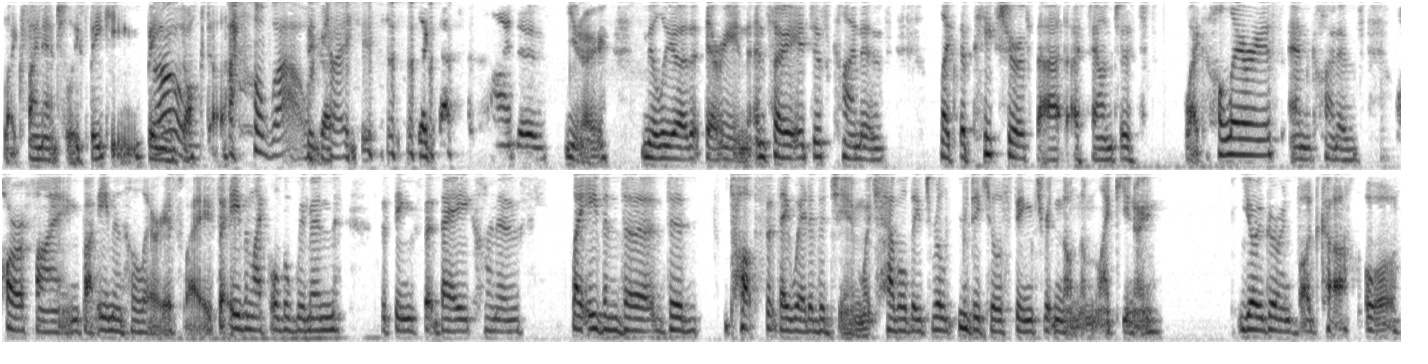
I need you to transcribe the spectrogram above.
like financially speaking, being oh. a doctor. Oh, wow. Okay. like that's the kind of, you know, milieu that they're in. And so it just kind of like the picture of that I found just like hilarious and kind of horrifying, but in a hilarious way. So even like all the women, the things that they kind of like even the the tops that they wear to the gym, which have all these real ridiculous things written on them, like you know, yoga and vodka, or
